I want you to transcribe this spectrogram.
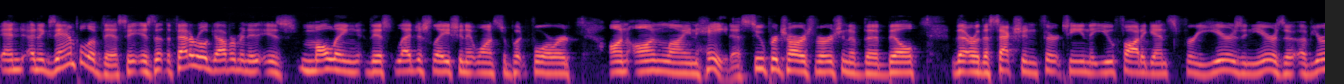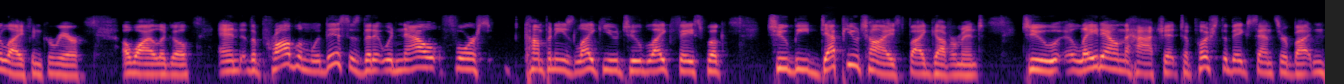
And an example of this is that the federal government is mulling this legislation it wants to put forward on online hate, a supercharged version of the bill that, or the section 13 that you fought against for years and years of your life and career a while ago. And the problem with this is that it would now force companies like YouTube, like Facebook, to be deputized by government to lay down the hatchet, to push the big censor button,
